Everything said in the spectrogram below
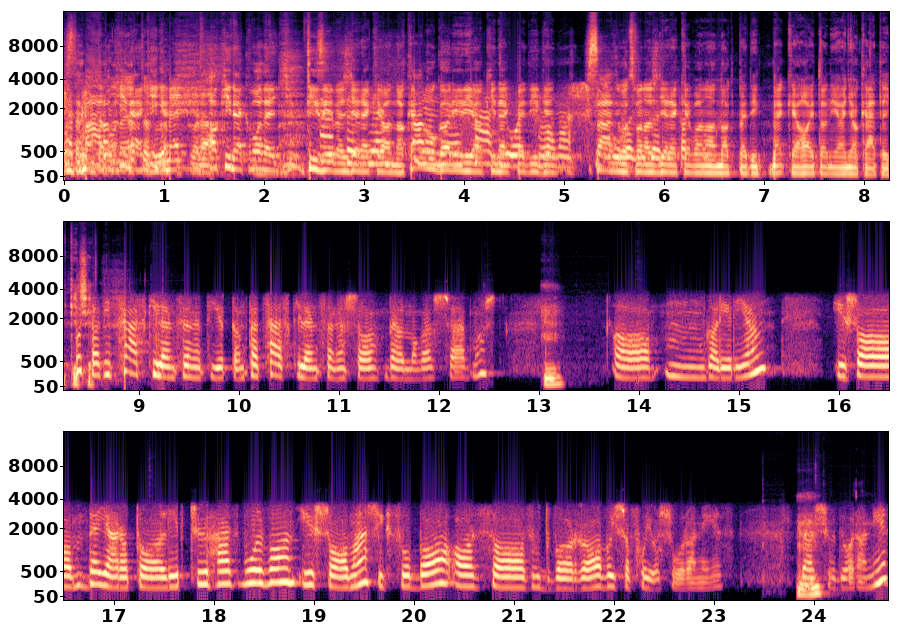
Ezt Már akinek, igen, akinek van egy tíz éves hát, gyereke, annak állógaléria, akinek pedig egy 180-as gyereke van, annak pedig meg kell hajtani a nyakát egy kicsit. Most itt 190-et írtam, tehát 190-es a belmagasság most hmm. a mm, galérián és a bejárata a lépcsőházból van, és a másik szoba az az udvarra, vagyis a folyosóra néz, belső hmm. néz.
